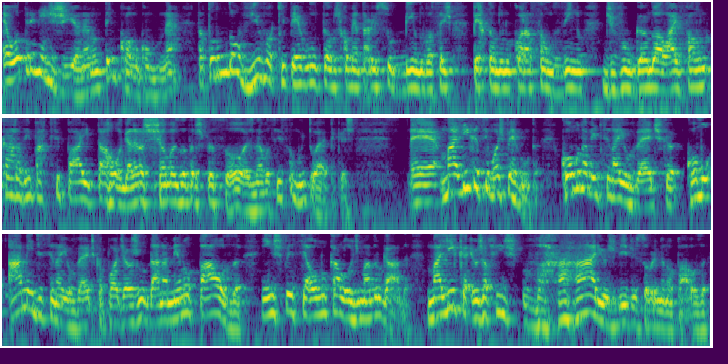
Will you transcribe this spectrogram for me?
é outra energia, né? Não tem como, como, né? Tá todo mundo ao vivo aqui perguntando, os comentários subindo, vocês apertando no coraçãozinho, divulgando a live, falando, cara, vem participar e tal. A galera chama as outras pessoas, né? Vocês são muito épicas. É, Malika Simões pergunta: como na medicina ayurvédica, como a medicina ayurvédica pode ajudar na menopausa, em especial no calor de madrugada? Malika, eu já fiz vários vídeos sobre menopausa,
